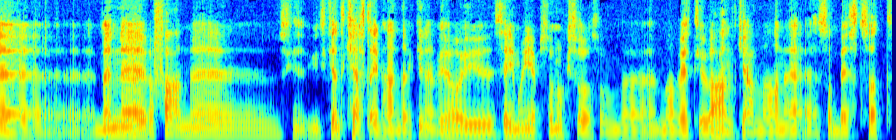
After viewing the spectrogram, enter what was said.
eh men eh, vad fan, eh, vi ska inte kasta in handduken än. Vi har ju Simon Jeppsson också som eh, man vet ju vad han kan när han är som bäst. Så att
